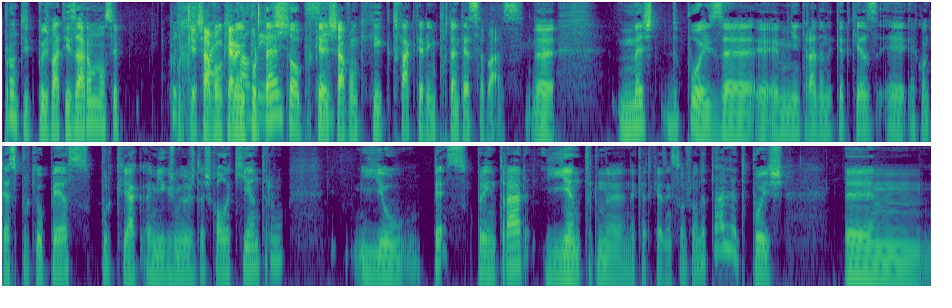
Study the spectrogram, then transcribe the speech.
Pronto, e depois batizaram-me, não sei por porque respeito, achavam que era talvez. importante ou porque Sim. achavam que, que, de facto era importante essa base. Uh, mas depois a, a, minha entrada na catequese é, acontece porque eu peço, porque há amigos meus da escola que entram e eu peço para entrar e entro na, na catequese em São João da Talha. Depois um,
